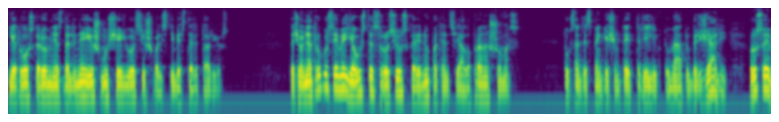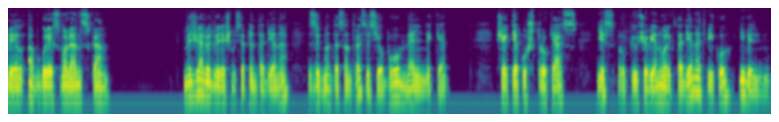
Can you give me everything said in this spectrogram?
Lietuvos kariuomenės daliniai išmušė juos iš valstybės teritorijos. Tačiau netrukus ėmė jaustis Rusijos karinio potencialo pranašumas. 1513 metų birželį Rusai vėl apgulė Smolenską. Birželio 27 dieną Zigmantas II jau buvo Melnike. Šiek tiek užtrukęs, jis rūpiučio 11 dieną atvyko į Vilnių.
